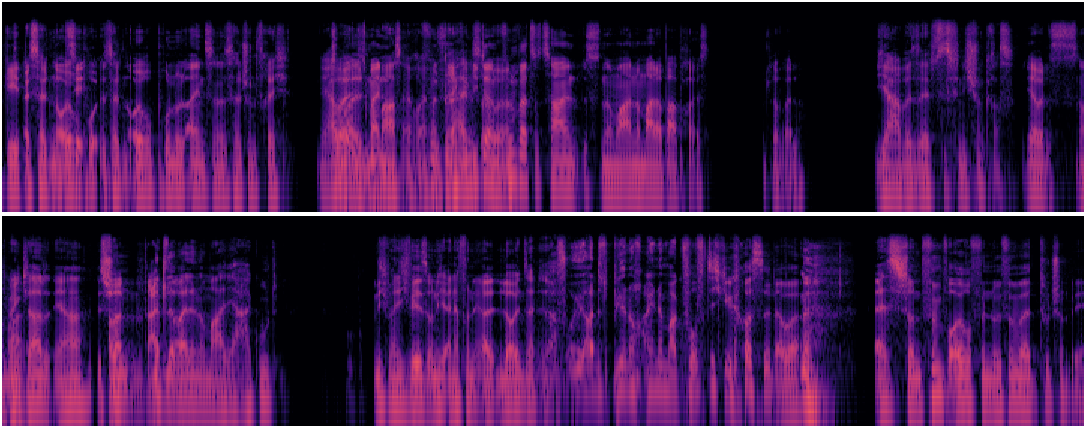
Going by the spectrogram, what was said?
Geht. Ist halt ein Euro pro, ist halt ein Euro pro 01, das ist halt schon frech. Ja, Zumal aber ich ein meine, Maß auch für, einfach für einen halben Liter einen Fünfer zu zahlen, ist ein normal, normaler Barpreis. Mittlerweile. Ja, aber selbst das finde ich schon krass. Ja, aber das ist Ich normal. meine, klar, ja, ist Aber schon 13 mittlerweile normal, ja, gut. Und ich meine, ich will jetzt auch nicht einer von den alten Leuten sein, ja, früher hat das Bier noch 1,50 Mark 50 gekostet, aber Ja. Es ist schon 5 Euro für 0,5er, tut schon weh.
